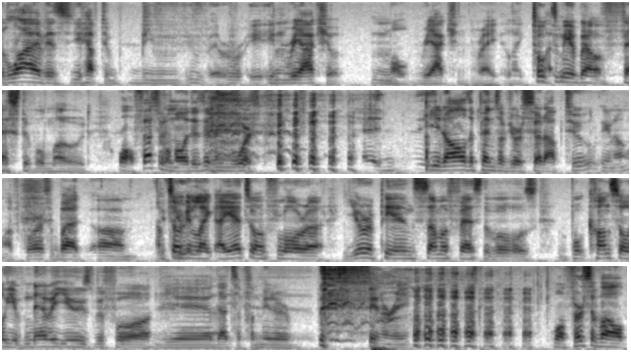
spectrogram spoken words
live is you have to be in reaction mode, reaction, right? Like, Talk like, to me about festival mode. Well, festival mode is even worse. it all depends of your setup too, you know, of course. But um, I'm if talking like Airto and Flora, European summer festivals, bo- console you've never used before. Yeah, that's a familiar scenery. well, first of all,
